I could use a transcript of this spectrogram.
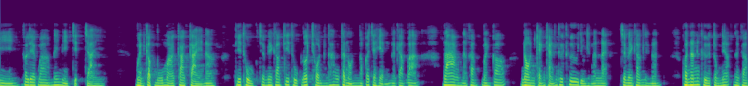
มีก็เรียกว่าไม่มีจิตใจ เหมือนกับหมูหมากาไก่นะที่ถูกใช่ไหมครับที่ถูกรถชนข้างถนนเราก็จะเห็นนะครับว่าร่างนะครับ มันก็นอนแข็งๆทื่อๆอยู่อย่างนั้นแหละใช่ไหมครับอย่างนั้น เพราะนั้นคือตรงเนี้ยนะครับ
